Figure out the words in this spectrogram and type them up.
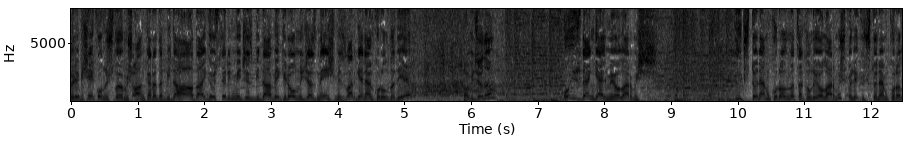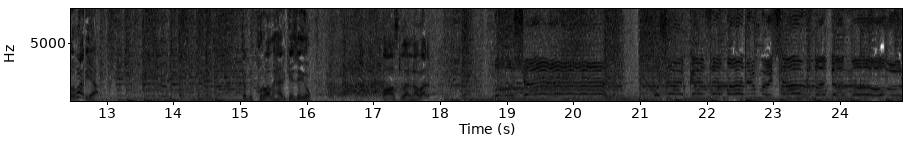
Öyle bir şey konuşuluyormuş Ankara'da. Bir daha aday gösterilmeyeceğiz, bir daha vekil olmayacağız. Ne işimiz var genel kurulda diye. Tabii canım. O yüzden gelmiyorlarmış. Üç dönem kuralına takılıyorlarmış. Öyle üç dönem kuralı var ya. Tabii kural herkese yok. Bazılarına var. Boşa Boşa zamanımı çalmadan ne olur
